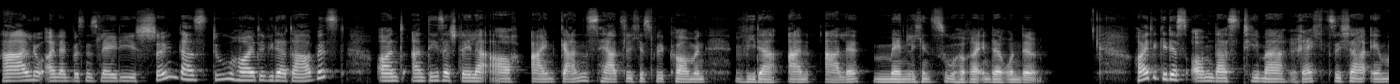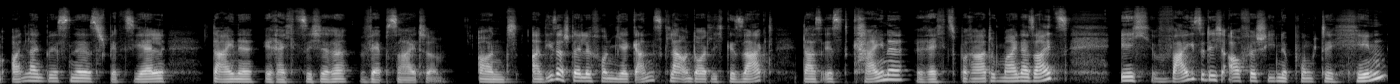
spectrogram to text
Hallo Online Business Lady, schön, dass du heute wieder da bist und an dieser Stelle auch ein ganz herzliches Willkommen wieder an alle männlichen Zuhörer in der Runde. Heute geht es um das Thema rechtssicher im Online Business, speziell deine rechtssichere Webseite. Und an dieser Stelle von mir ganz klar und deutlich gesagt, das ist keine Rechtsberatung meinerseits. Ich weise dich auf verschiedene Punkte hin,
